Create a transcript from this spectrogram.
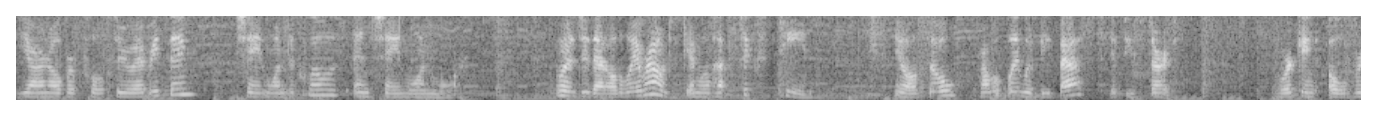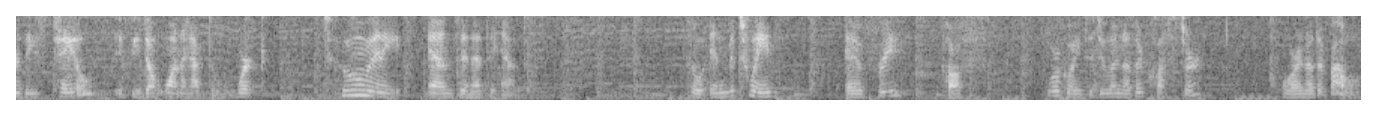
yarn over, pull through everything, chain one to close, and chain one more. We're going to do that all the way around. Again, we'll have 16. You also probably would be best if you start working over these tails if you don't want to have to work too many ends in at the end. So in between every puff we're going to do another cluster or another bobble.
